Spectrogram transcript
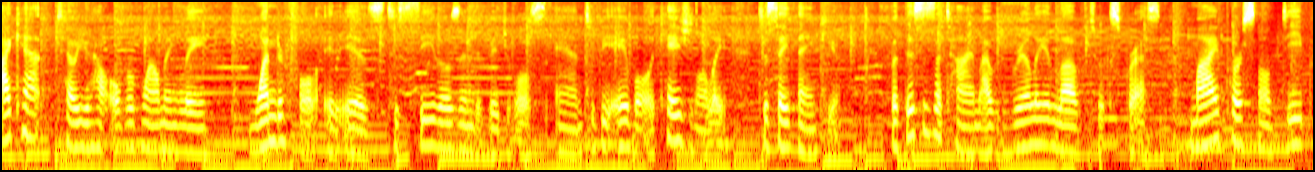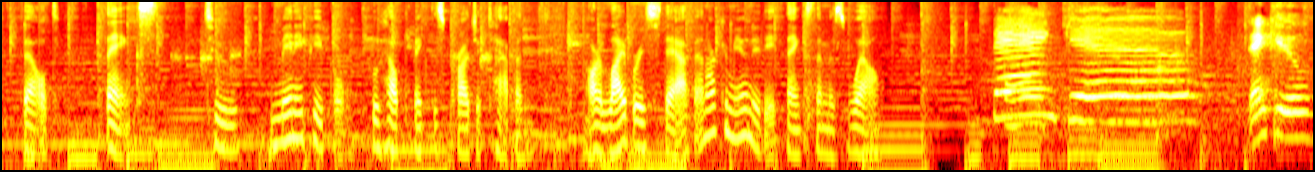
I can't tell you how overwhelmingly wonderful it is to see those individuals and to be able occasionally to say thank you. But this is a time I would really love to express my personal deep felt thanks to many people who helped make this project happen. Our library staff and our community thanks them as well. Thank you. Thank you.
